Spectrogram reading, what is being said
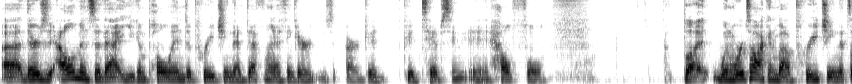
Uh, there's elements of that you can pull into preaching that definitely I think are are good good tips and, and helpful but when we're talking about preaching that's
